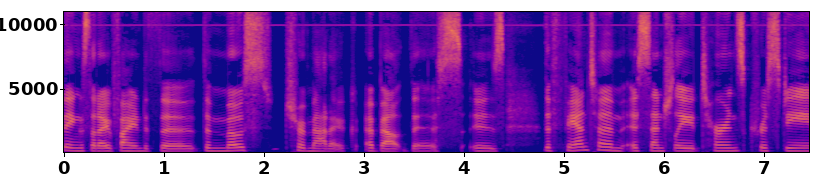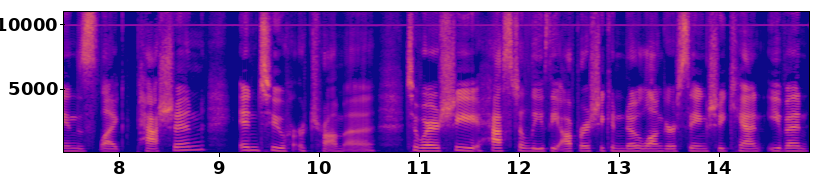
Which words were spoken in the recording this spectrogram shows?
things that i find the the most traumatic about this is the phantom essentially turns christine's like passion into her trauma to where she has to leave the opera. She can no longer sing. She can't even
